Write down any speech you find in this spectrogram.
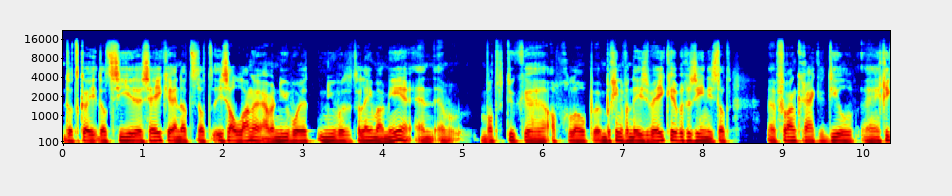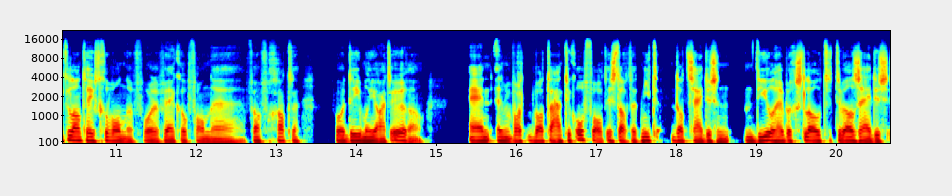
dat, kan je, dat zie je zeker. En dat, dat is al langer. Maar nu wordt het, nu wordt het alleen maar meer. En, wat we natuurlijk afgelopen, begin van deze week hebben gezien, is dat eh, Frankrijk de deal eh, in Griekenland heeft gewonnen voor de verkoop van, van vergatten voor 3 miljard euro. En, en wat, wat daar natuurlijk opvalt, is dat het niet dat zij dus een deal hebben gesloten, terwijl zij dus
